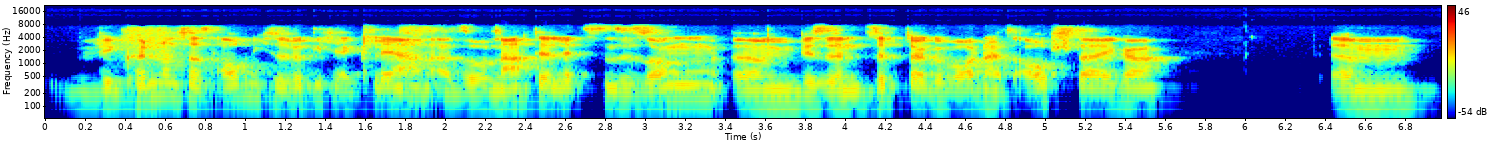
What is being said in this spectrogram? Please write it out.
wir können uns das auch nicht so wirklich erklären. Also nach der letzten Saison, ähm, wir sind Siebter geworden als Aufsteiger, ähm,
